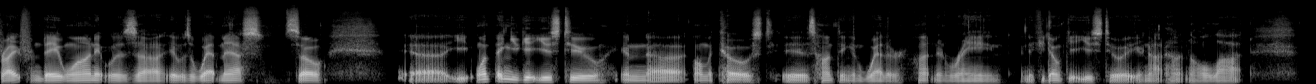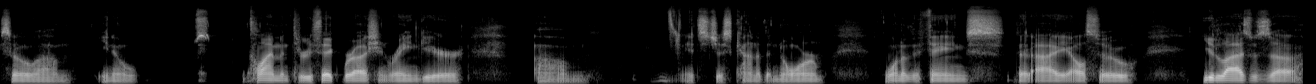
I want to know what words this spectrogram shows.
right from day one, it was uh, it was a wet mess. So uh, one thing you get used to in uh, on the coast is hunting in weather, hunting in rain, and if you don't get used to it, you're not hunting a whole lot. So um, you know, climbing through thick brush and rain gear. Um, it's just kind of the norm. One of the things that I also utilized was uh,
